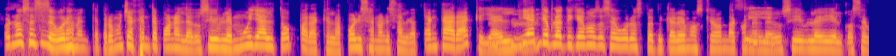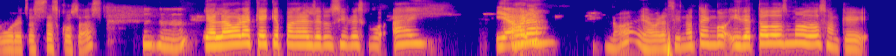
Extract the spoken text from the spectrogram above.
o no sé si seguramente, pero mucha gente pone el deducible muy alto para que la póliza no le salga tan cara, que ya el día que platiquemos de seguros platicaremos qué onda con el deducible y el coseguro y todas estas cosas. Y a la hora que hay que pagar el deducible es como, ay, y ahora, ¿no? Y ahora sí no tengo. Y de todos modos, aunque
